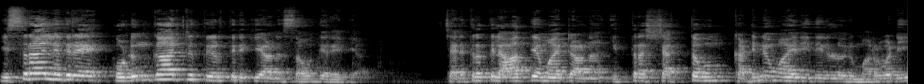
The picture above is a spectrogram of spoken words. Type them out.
ഇസ്രായേലിനെതിരെ കൊടുങ്കാറ്റ് തീർത്തിരിക്കുകയാണ് സൗദി അറേബ്യ. ചരിത്രത്തിൽ ആദ്യമായിട്ടാണ് ഇത്ര ശക്തവും കഠിനവുമായ രീതിയിലുള്ള ഒരു മറുപടി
